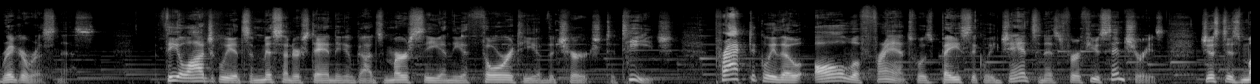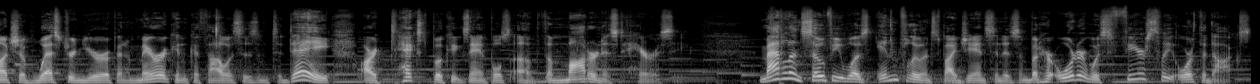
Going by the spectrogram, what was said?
rigorousness. Theologically, it's a misunderstanding of God's mercy and the authority of the church to teach. Practically, though, all of France was basically Jansenist for a few centuries. Just as much of Western Europe and American Catholicism today are textbook examples of the modernist heresy. Madeleine Sophie was influenced by Jansenism, but her order was fiercely orthodox,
